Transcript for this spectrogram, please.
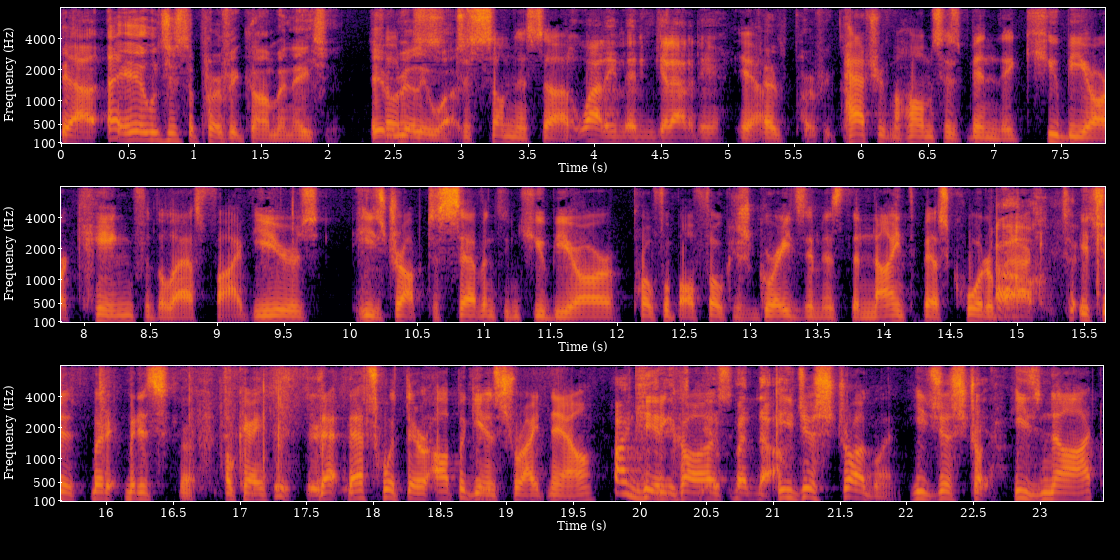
yeah, it was just a perfect combination. It So really to, was. To sum this up, Why they let him get out of there? yeah, That was perfect. Patrick Mahomes has been the QBR king for the last five years. He's dropped to seventh in QBR. Pro Football Focus grades him as the ninth best quarterback. Oh. It's just, but but it's okay. That that's what they're up against right now. I get it, because but no. he's just struggling. He's just str- he's not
